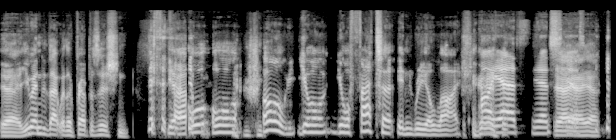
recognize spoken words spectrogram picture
Yeah, you ended that with a preposition. Yeah, or, or oh, you're you're fatter in real life. oh yes, yes, yeah, yes. yeah, yeah.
